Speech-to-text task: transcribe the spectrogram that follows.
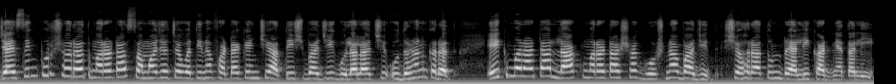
जयसिंगपूर शहरात मराठा समाजाच्या वतीनं फटाक्यांची आतिषबाजी गुलालाची उधळण करत एक मराठा लाख मराठा अशा घोषणाबाजीत शहरातून रॅली काढण्यात आली.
